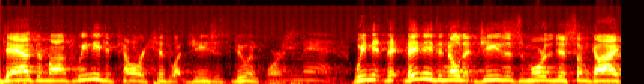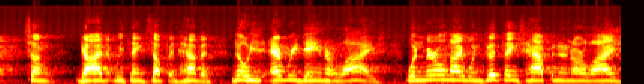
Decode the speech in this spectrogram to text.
dads and moms, we need to tell our kids what Jesus is doing for us. Amen. We need, they need to know that Jesus is more than just some guy, some guy that we think's up in heaven. No, he's every day in our lives. When Meryl and I, when good things happen in our lives,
